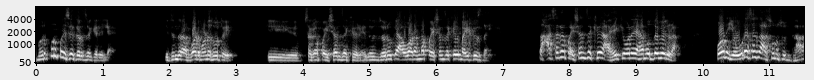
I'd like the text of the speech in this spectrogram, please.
भरपूर पैसे खर्च केलेले आहेत. जितेंद्र आव्हाड म्हणत होते की सगळा पैशांचा खेळ आहे. जणू की आव्हाडांना पैशांचा खेळ माहीतच नाही तर हा सगळा पैशांचा खेळ आहे किंवा नाही हा मुद्दा वेगळा. पण एवढं सगळं असून सुद्धा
